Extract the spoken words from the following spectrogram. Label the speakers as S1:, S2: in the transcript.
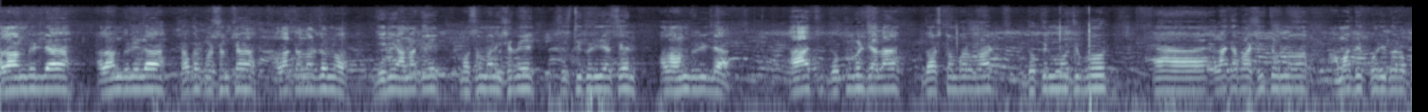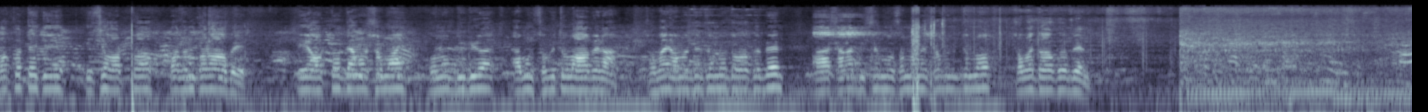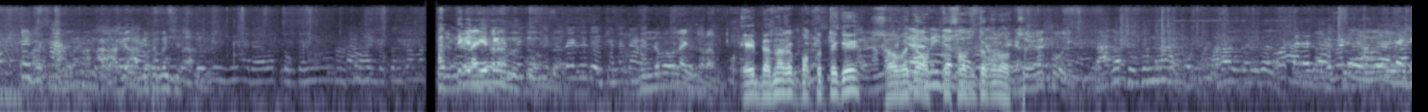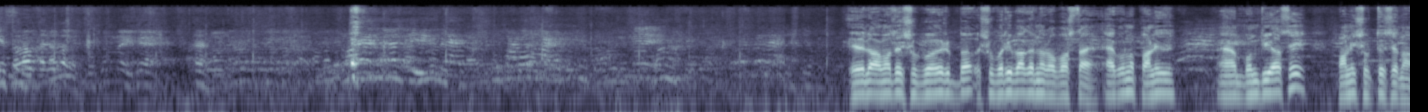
S1: আলহামদুলিল্লাহ আলহামদুলিল্লাহ, সকল প্রশংসা আল্লাহ তাল্লার জন্য, যিনি আমাকে মুসলমান হিসেবে সৃষ্টি করিয়াছেন, আলহামদুলিল্লাহ। আজ লক্ষ্মীপুর জেলা, দশ নম্বর ওয়ার্ড, দক্ষিণ মজুপুর এলাকাবাসীর জন্য আমাদের পরিবারের পক্ষ থেকে কিছু অর্থ প্রদান করা হবে। এই অর্থ দেওয়ার সময় কোনো ভিডিও এবং ছবি তোলা হবে না। সবাই আমাদের জন্য দোয়া করবেন, আর সারা বিশ্বের মুসলমানের সবার জন্য সবাই দোয়া করবেন। এই ব্যানারের পক্ষ থেকে সবাইকে অর্থ সহযোগিতা করা হচ্ছে। এ হলো আমাদের সুপারি বাগানের অবস্থা। এখনও পানি বন্দি আছে, পানি সরতেছে না।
